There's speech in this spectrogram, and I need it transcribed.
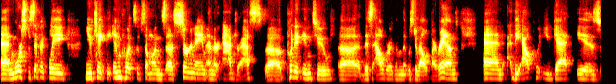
And more specifically, you take the inputs of someone's uh, surname and their address, uh, put it into uh, this algorithm that was developed by Rand, and the output you get is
